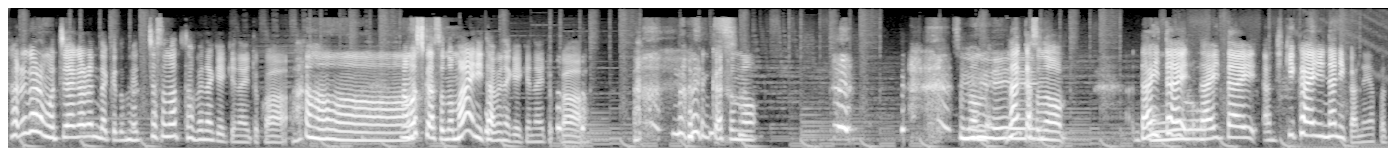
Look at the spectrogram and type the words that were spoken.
軽々持ち上がるんだけどめっちゃその後食べなきゃいけないとか。ああもしくはその前に食べなきゃいけないとか。なんかその そのへー。なんかその大体大体あの引き換えに何かねやっぱ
